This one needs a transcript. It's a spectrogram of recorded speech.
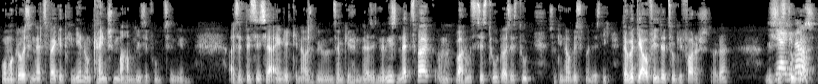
wo wir große Netzwerke trainieren und keinen Schimmer haben, wie sie funktionieren. Also das ist ja eigentlich genauso wie in unserem Gehirn. Das ist ein riesen Netzwerk und warum es das tut, was es tut, so genau wissen wir das nicht. Da wird ja auch viel dazu geforscht, oder? Wie siehst ja, genau. du das?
